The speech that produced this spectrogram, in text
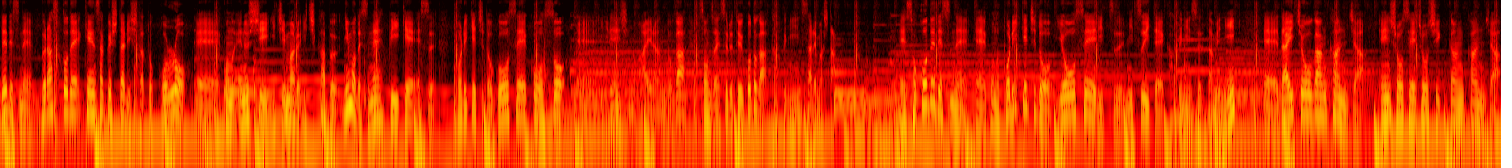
でですね、ブラストで検索したりしたところ、えー、この NC101 株にもですね、PKS、ポリケチド合成酵素、えー、遺伝子のアイランドが存在するということが確認されました。え、そこでですね、え、このポリケチド陽性率について確認するために、え、大腸がん患者炎症成長疾患患者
